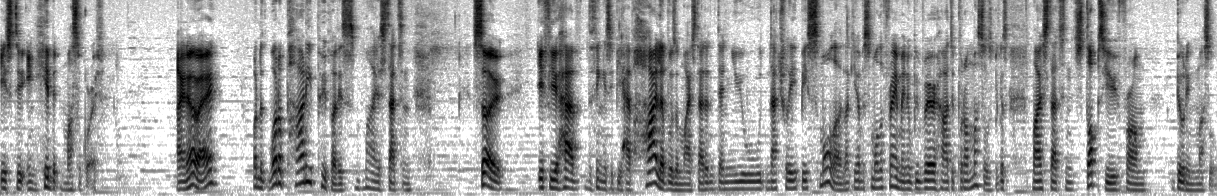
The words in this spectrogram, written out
is to inhibit muscle growth. I know, eh? What a, what a party pooper, this myostatin. So, if you have, the thing is, if you have high levels of myostatin, then you would naturally be smaller, like you have a smaller frame and it'll be very hard to put on muscles because myostatin stops you from building muscle.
